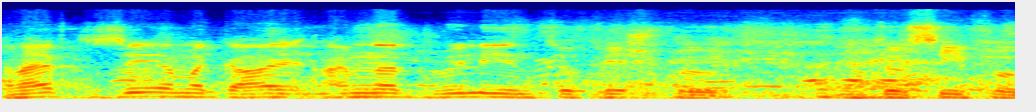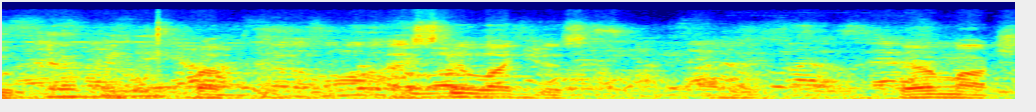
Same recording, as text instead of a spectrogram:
And I have to say, I'm a guy, I'm not really into fish food, into seafood. But I still like this very much.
